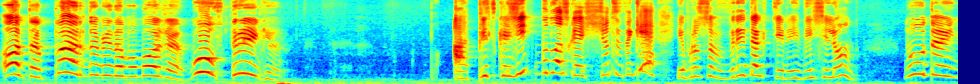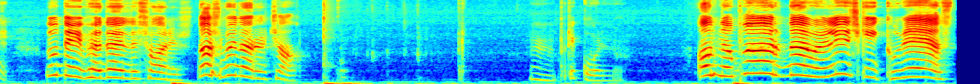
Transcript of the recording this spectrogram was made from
А тепер тобі допоможе! Мув тригер! А підскажіть, будь ласка, що це таке? Я просто в редакторі не силен. Ну ти, ну ти вгадай не шариш. Нажми на рычаг. М, прикольно. А тепер невеличкий квест.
